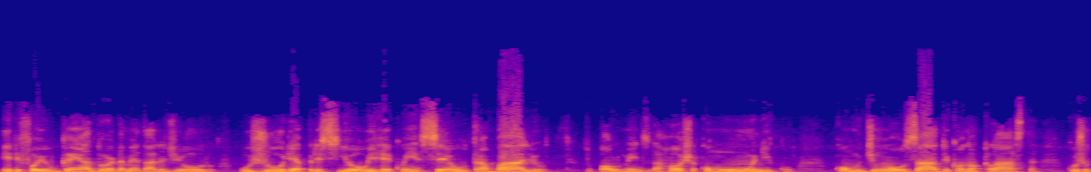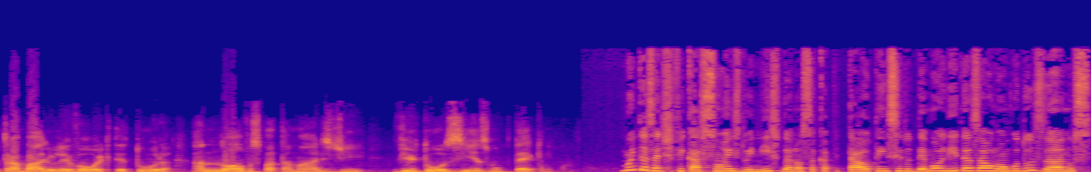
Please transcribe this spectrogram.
Ele foi o ganhador da medalha de ouro. O júri apreciou e reconheceu o trabalho do Paulo Mendes da Rocha como único, como de um ousado iconoclasta, cujo trabalho levou a arquitetura a novos patamares de virtuosismo técnico. Muitas edificações do início da nossa capital têm sido demolidas ao longo dos anos.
